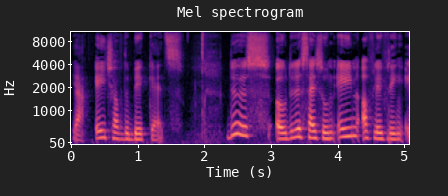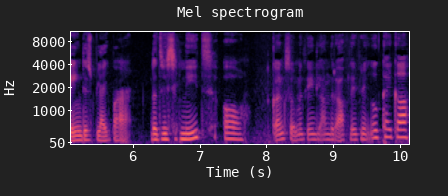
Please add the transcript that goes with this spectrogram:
Ja, Age of the Big Cats. Dus, oh, dit is seizoen 1, aflevering 1 dus blijkbaar. Dat wist ik niet. Oh, dan kan ik zo meteen die andere aflevering ook kijken.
